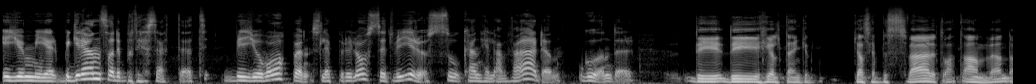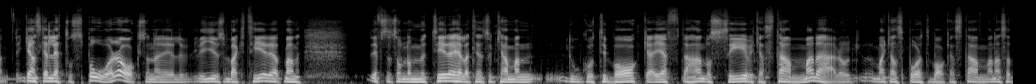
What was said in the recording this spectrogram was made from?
är ju mer begränsade på det sättet. Biovapen, släpper du loss ett virus så kan hela världen gå under. Det, det är helt enkelt ganska besvärligt att använda. Ganska lätt att spåra också när det gäller virus och bakterier. Att man, eftersom de muterar hela tiden så kan man då gå tillbaka i efterhand och se vilka stammar det här och man kan spåra tillbaka stammarna. Så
